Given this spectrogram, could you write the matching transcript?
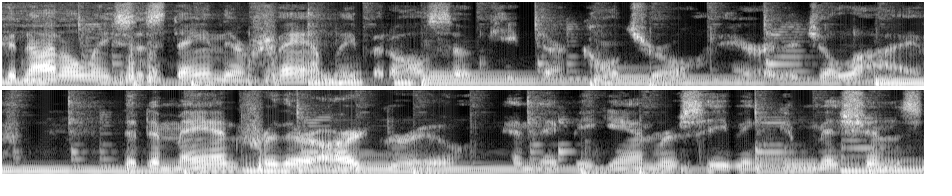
could not only sustain their family but also keep their cultural heritage alive. The demand for their art grew, and they began receiving commissions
